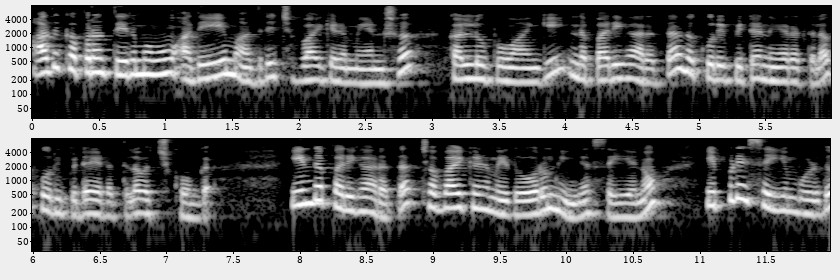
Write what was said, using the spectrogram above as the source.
அதுக்கப்புறம் திரும்பவும் அதே மாதிரி செவ்வாய்க்கிழமை அன்று கல்லுப்பு வாங்கி இந்த பரிகாரத்தை அந்த குறிப்பிட்ட நேரத்தில் குறிப்பிட்ட இடத்துல வச்சுக்கோங்க. இந்த பரிகாரத்தை செவ்வாய்க்கிழமை தோறும் நீங்கள் செய்யணும். இப்படி செய்யும் பொழுது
